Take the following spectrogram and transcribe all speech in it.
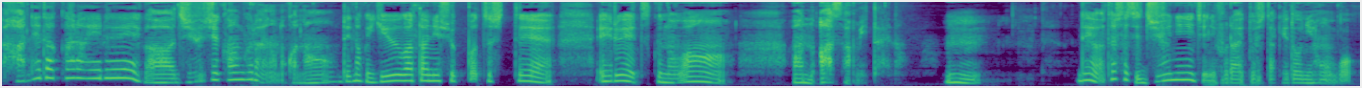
羽田から LA が10時間ぐらいなのかな？で、なんか夕方に出発して LA 着くのは、あの朝みたいな。うん。で、私たち12日にフライトしたけど、日本を。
